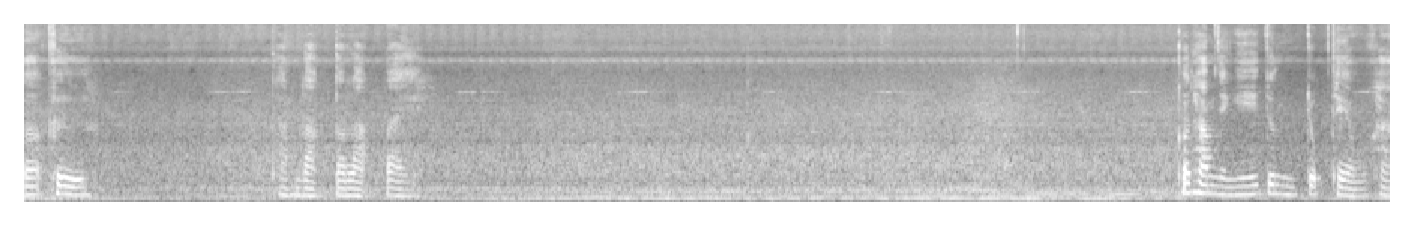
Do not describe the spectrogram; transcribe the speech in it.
ก็คือทำหลักต่อหลักไป ก็ทำอย่างนี้จนจบแถวค่ะ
